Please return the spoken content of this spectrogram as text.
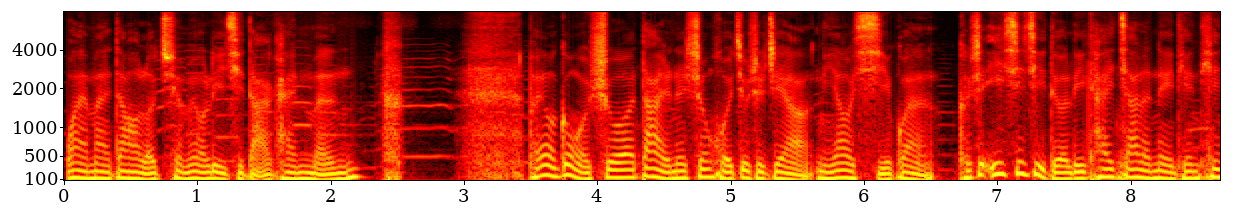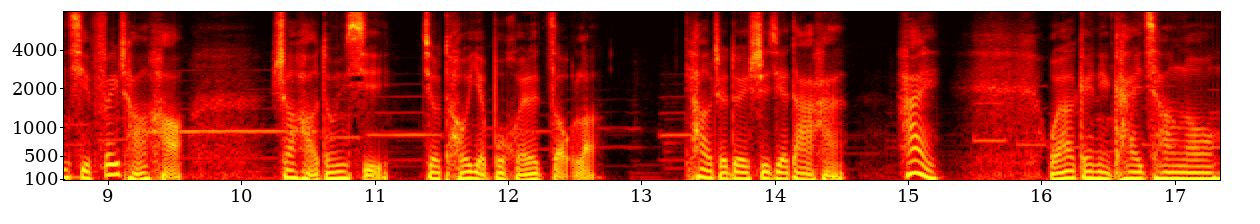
外卖到了却没有力气打开门。朋友跟我说，大人的生活就是这样，你要习惯。可是依稀记得离开家的那天，天气非常好，收好东西就头也不回的走了，跳着对世界大喊：“嗨，我要给你开枪喽！”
